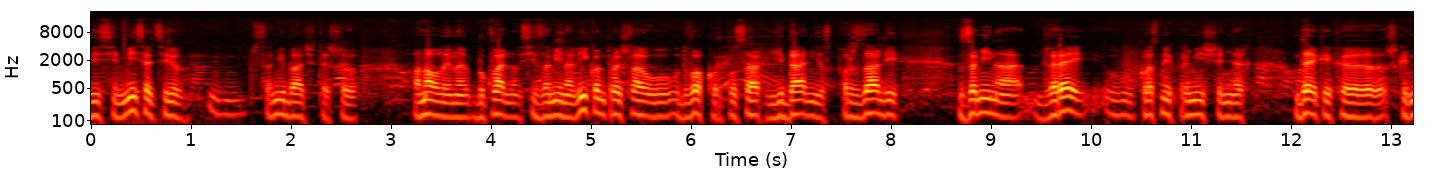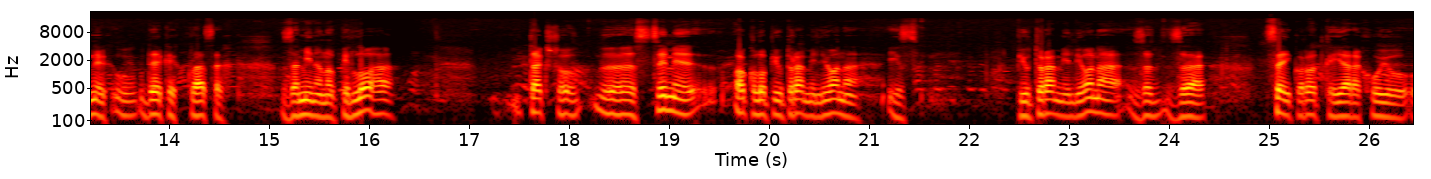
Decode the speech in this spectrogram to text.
8 місяців самі бачите, що оновлено буквально всі заміна вікон пройшла у, двох корпусах, в їдальні, спортзалі, заміна дверей у класних приміщеннях, у деяких е, шкільних, у деяких класах замінено підлога. Так що е, з цими около півтора мільйона із півтора мільйона за, за цей короткий, я рахую,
